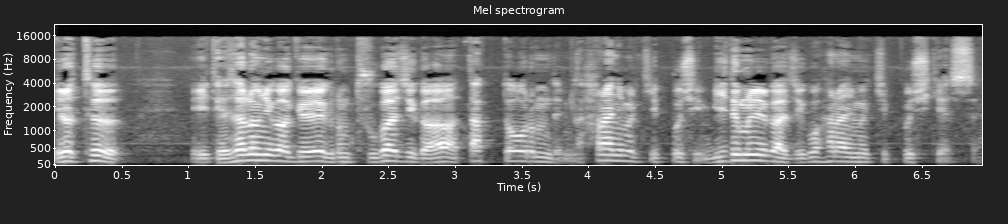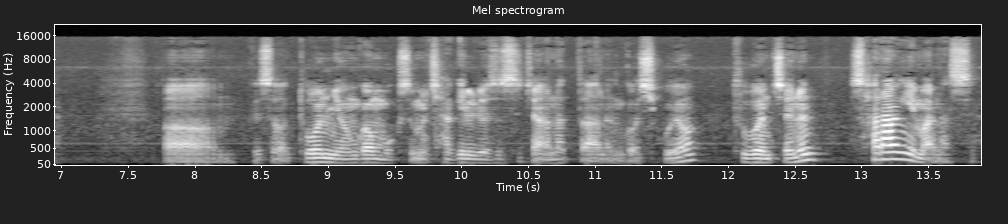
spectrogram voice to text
이렇듯 이 데살로니가 교회 그럼 두 가지가 딱 떠오르면 됩니다. 하나님을 기쁘시게 믿음을 가지고 하나님을 기쁘시게 했어요. 어, 그래서 돈, 영광, 목숨을 자기를 위해서 쓰지 않았다는 것이고요. 두 번째는 사랑이 많았어요.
